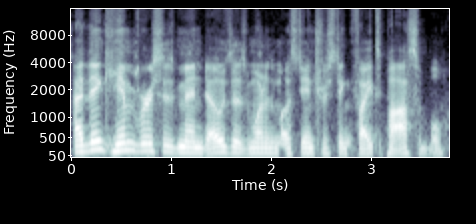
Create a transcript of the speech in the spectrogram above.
I think him versus Mendoza is one of the most interesting fights possible.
